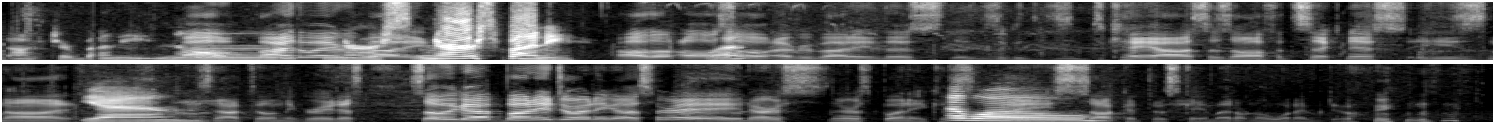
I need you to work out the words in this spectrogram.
Doctor Bunny. Oh, no. Oh, by the way, nurse. everybody. Nurse Bunny. Although, also, everybody, this, this, this chaos is off at sickness. He's not. Yeah. He's not feeling the greatest. So we got Bunny joining us. Hooray, Nurse, Nurse Bunny. Hello. I suck at this game. I don't know what I'm doing.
